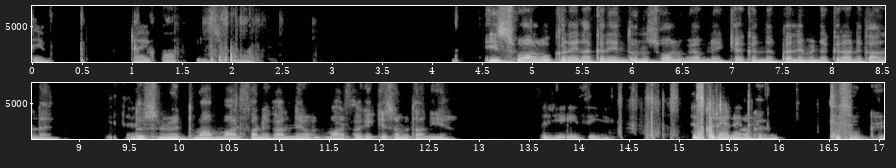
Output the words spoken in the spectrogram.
them type of each اس سوال کو کریں نہ کریں دونوں سوالوں میں ہم نے کیا کرنا ہے؟ پہلے میں نکرہ نکالنا ہے دوسرے میں تمام معرفہ نکالنے اور معرفہ کی قسم بتانی ہے۔ یہ ایزی ہے اس کو رہنے دیں اوکے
